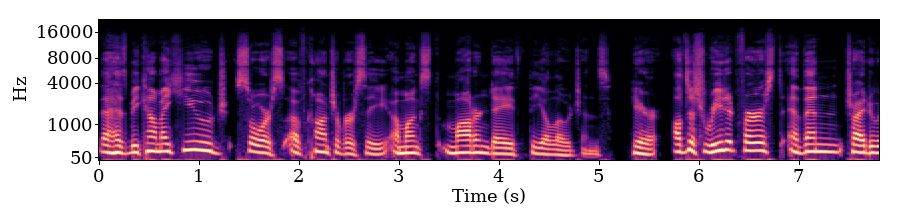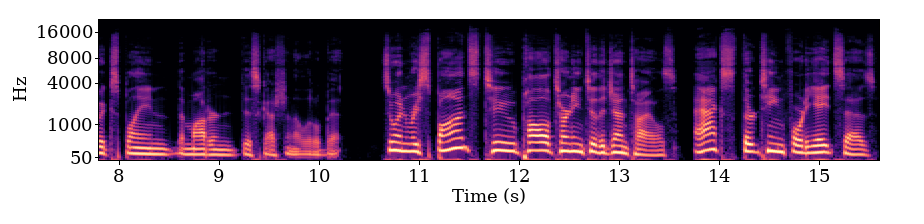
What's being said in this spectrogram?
that has become a huge source of controversy amongst modern day theologians. Here, I'll just read it first and then try to explain the modern discussion a little bit. So in response to Paul turning to the Gentiles, Acts 13:48 says,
